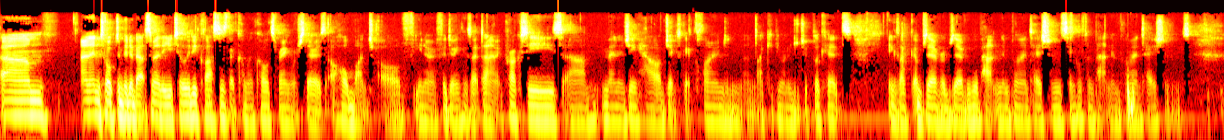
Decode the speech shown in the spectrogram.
Um, and then talked a bit about some of the utility classes that come with Cold Spring, which there is a whole bunch of, you know, for doing things like dynamic proxies, um, managing how objects get cloned, and, and like if you want to do duplicates, things like observer observable pattern implementations, singleton pattern implementations,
